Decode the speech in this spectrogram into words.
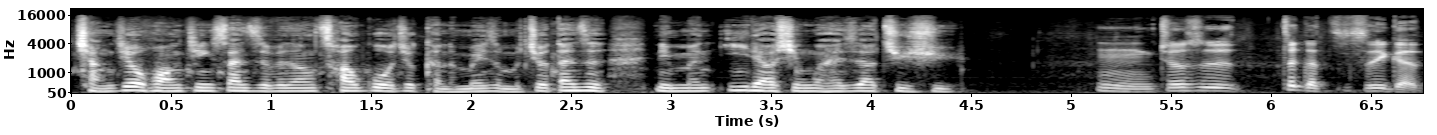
抢救黄金三十分钟，超过就可能没什么救，但是你们医疗行为还是要继续。嗯，就是这个只是一个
